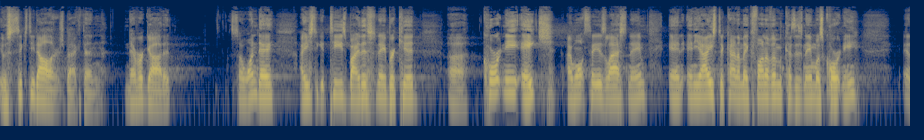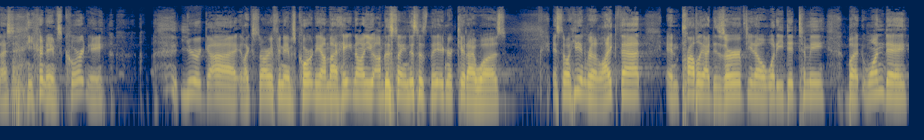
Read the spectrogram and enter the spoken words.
It was $60 back then. Never got it. So one day, I used to get teased by this neighbor kid, uh, Courtney H. I won't say his last name. And, and yeah, I used to kind of make fun of him because his name was Courtney. And I said, Your name's Courtney. You're a guy. Like, sorry if your name's Courtney. I'm not hating on you. I'm just saying this is the ignorant kid I was. And so he didn't really like that, and probably I deserved, you know, what he did to me. But one day,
